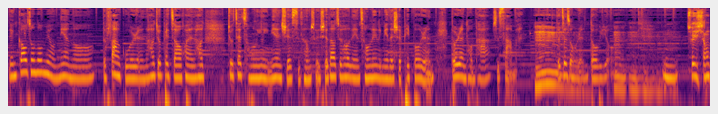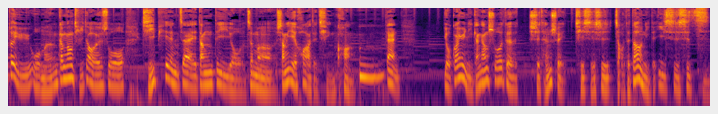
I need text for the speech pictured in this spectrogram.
连高中都没有念哦的法国人，然后就被召唤，然后就在丛林里面学死藤水，学到最后连丛林里面的水 people 人都认同他是萨满嗯的这种人都有。嗯嗯嗯。嗯，所以，相对于我们刚刚提到的说，即便在当地有这么商业化的情况，嗯，但有关于你刚刚说的史藤水，其实是找得到你的意思是指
